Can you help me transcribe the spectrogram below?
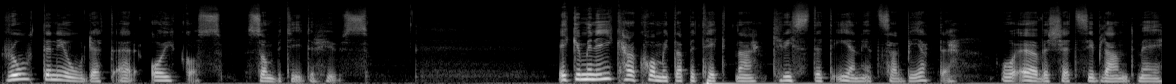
Roten i ordet är oikos som betyder hus. Ekumenik har kommit att beteckna kristet enhetsarbete och översätts ibland med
